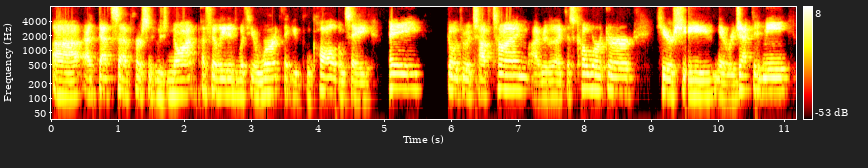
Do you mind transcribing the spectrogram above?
Uh, that's a person who's not affiliated with your work that you can call and say, "Hey, going through a tough time. I really like this coworker. He or she, you know, rejected me."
